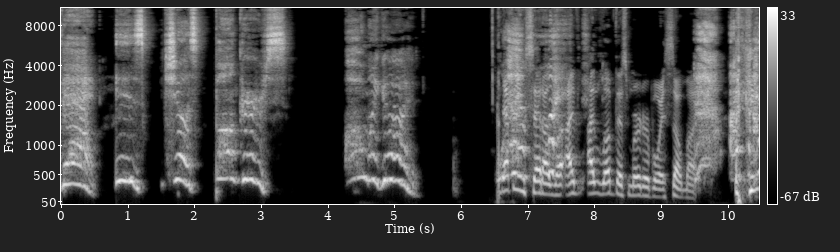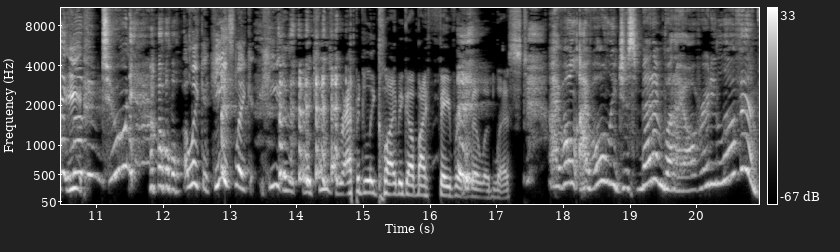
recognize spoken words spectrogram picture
That is just bonkers! Oh my god! That being said, I, lo- I I love this murder boy so much. I, I he- love him too now! Like he is like he is like he's rapidly climbing up my favorite villain list. I've, on- I've only just met him, but I already love him!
